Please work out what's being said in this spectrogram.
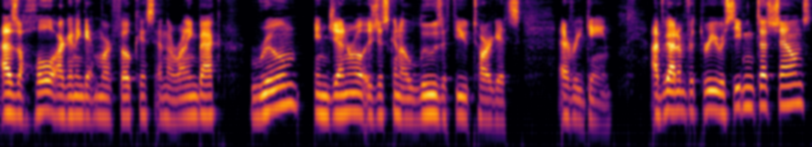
as a whole are going to get more focus and the running back room in general is just going to lose a few targets every game. I've got him for 3 receiving touchdowns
